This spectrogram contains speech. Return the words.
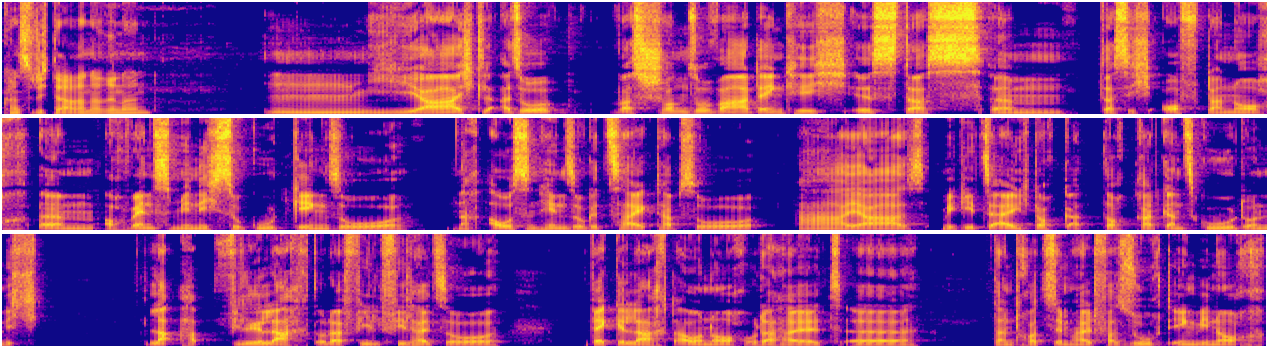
Kannst du dich daran erinnern? Mm, ja, ich also was schon so war, denke ich, ist, dass, ähm, dass ich oft dann noch, ähm, auch wenn es mir nicht so gut ging, so nach außen hin so gezeigt habe, so, ah ja, mir geht's ja eigentlich doch, doch gerade ganz gut und ich hab viel gelacht oder viel, viel halt so weggelacht auch noch oder halt äh, dann trotzdem halt versucht, irgendwie noch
